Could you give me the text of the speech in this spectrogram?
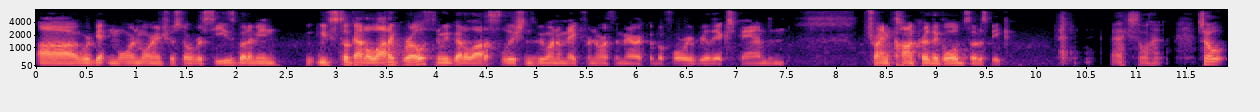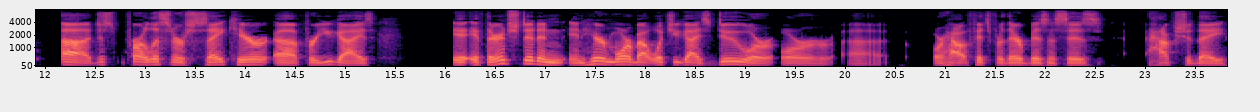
Uh, we're getting more and more interest overseas, but I mean, we've still got a lot of growth, and we've got a lot of solutions we want to make for North America before we really expand and try and conquer the globe, so to speak. Excellent. So, uh, just for our listeners' sake here, uh, for you guys, if they're interested in, in hearing more about what you guys do or or uh, or how it fits for their businesses, how should they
